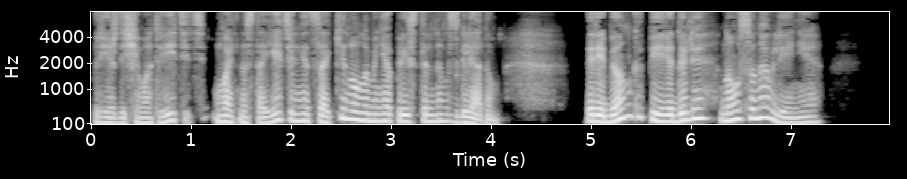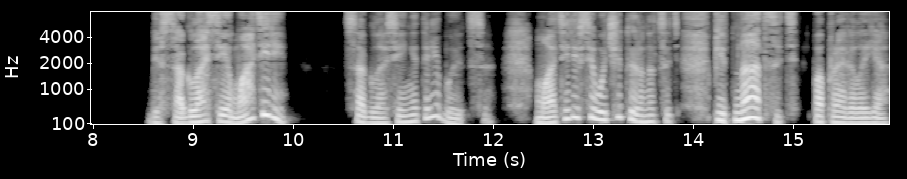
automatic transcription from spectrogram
Прежде чем ответить, мать-настоятельница окинула меня пристальным взглядом — Ребенка передали на усыновление. Без согласия матери? Согласия не требуется. Матери всего четырнадцать. Пятнадцать, поправила я.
